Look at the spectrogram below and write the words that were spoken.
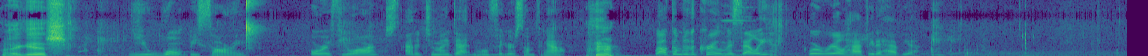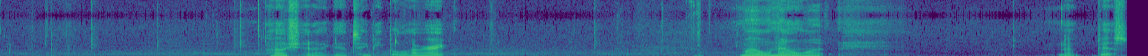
I guess. You won't be sorry. Or if you are, just add it to my debt and we'll figure something out. Hmm. Welcome to the crew, Miss Ellie. We're real happy to have you. Oh shit, I got two people. Alright. Well, now what? Nope, piss.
